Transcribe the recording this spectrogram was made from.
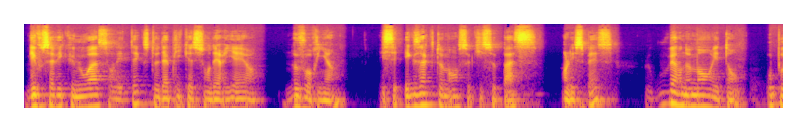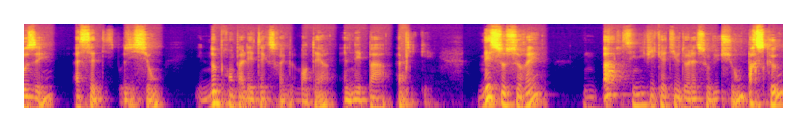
mais vous savez qu'une loi sans les textes d'application derrière ne vaut rien. Et c'est exactement ce qui se passe en l'espèce. Le gouvernement étant opposé à cette disposition, il ne prend pas les textes réglementaires, elle n'est pas appliquée. Mais ce serait une part significative de la solution parce que,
